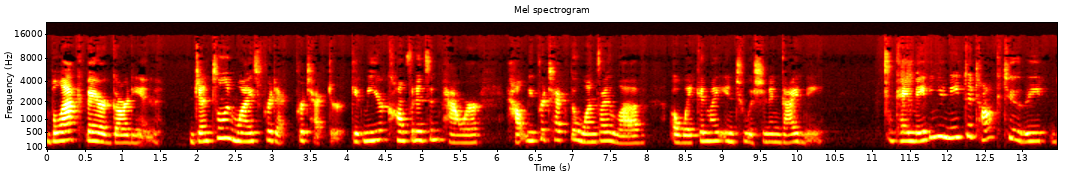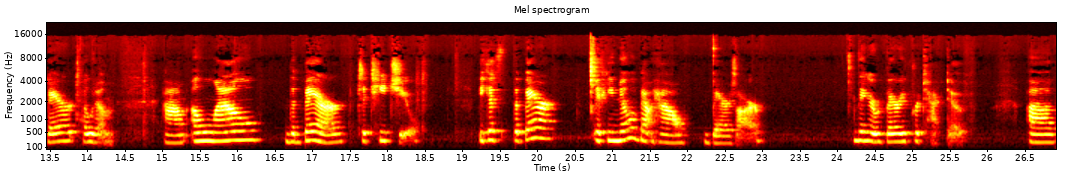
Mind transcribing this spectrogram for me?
Black Bear Guardian, gentle and wise protect, protector, give me your confidence and power. Help me protect the ones I love. Awaken my intuition and guide me. Okay, maybe you need to talk to the bear totem. Um, allow the bear to teach you. Because the bear, if you know about how bears are, they are very protective of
